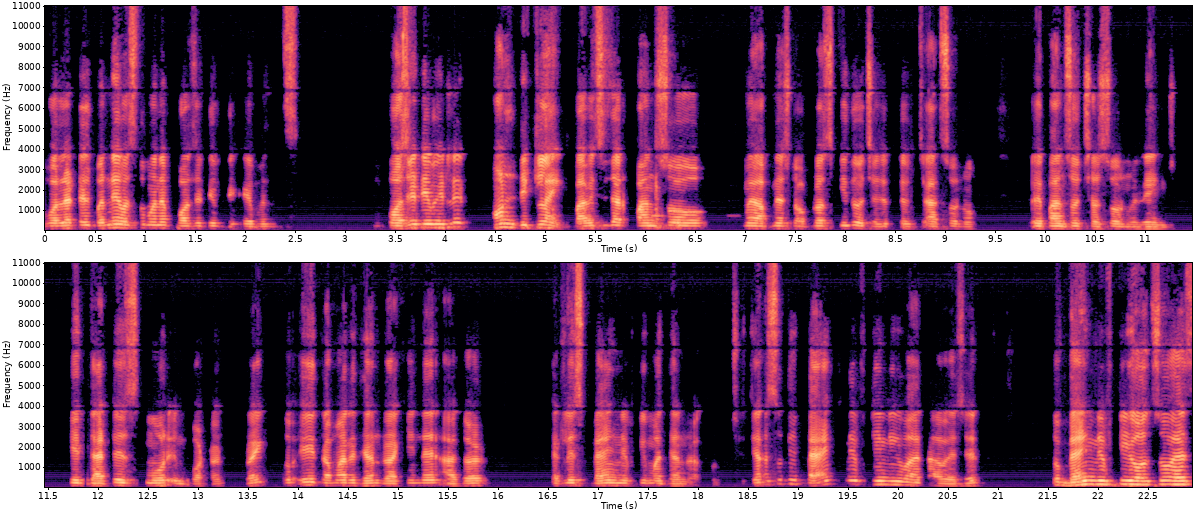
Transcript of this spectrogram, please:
વોલેટાઇલ બંને વસ્તુ મને પોઝિટિવ મીન્સ પોઝિટિવ એટલે ઓન ડિક્લાઇન બાવીસ હજાર પાંચસો મેં આપને સ્ટોપ લોસ કીધો છે ચારસો નો એ પાંચસો છસો નો રેન્જ કે that is more important right તો એ તમારે ધ્યાન રાખીને આગળ એટલીસ્ટ બેંક નિફ્ટીમાં ધ્યાન રાખવું છે. જ્યાં સુધી બેંક નિફ્ટીની વાત આવે છે, તો bank Nifty also has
